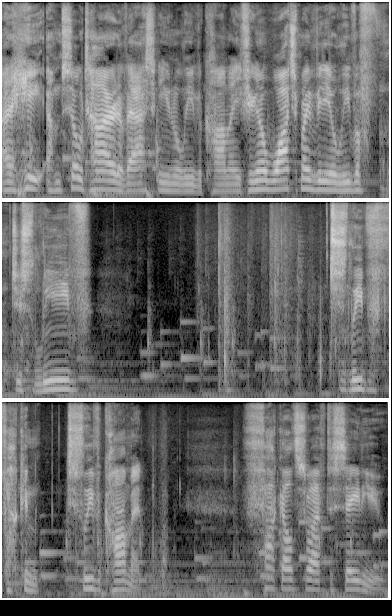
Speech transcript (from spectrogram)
I hate I'm so tired of asking you to leave a comment. If you're going to watch my video, leave a just leave just leave a fucking just leave a comment. Fuck else do I have to say to you?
